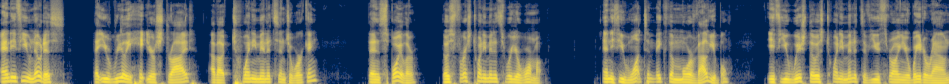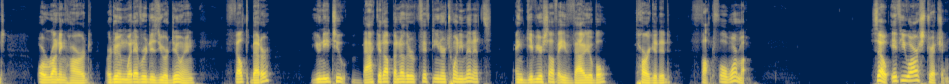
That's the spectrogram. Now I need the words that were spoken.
And if you notice that you really hit your stride about 20 minutes into working, then spoiler, those first 20 minutes were your warm up. And if you want to make them more valuable, if you wish those 20 minutes of you throwing your weight around or running hard or doing whatever it is you're doing felt better, you need to back it up another 15 or 20 minutes and give yourself a valuable, targeted, thoughtful warm up. So, if you are stretching,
